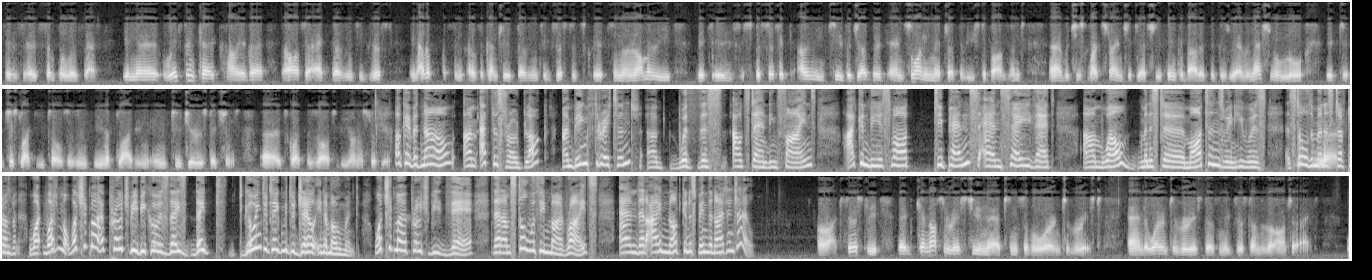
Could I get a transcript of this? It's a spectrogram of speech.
It's as, simple as that. In the Western Cape, however, the ARTA Act doesn't exist. In other parts of the country, it doesn't exist. It's, it's an anomaly that is specific only to the Joburg and Swanee Metro Police Department, uh, which is quite strange if you actually think about it, because we have a national law that, just like e-tolls, has been applied in, in two jurisdictions. Uh, it's quite bizarre, to be honest with you. Okay, but now I'm at this roadblock. I'm being threatened uh, with this outstanding fines. I can be a smart and say that, um, well, Minister Martins, when he was still the Minister No. of Transport, what what what should my approach be? Because they they going to take me to jail in a moment. What should my approach be there that I'm still within my rights and that I'm not going to spend the night in jail? All right. Firstly, they cannot arrest you in the absence of a warrant of arrest, and a warrant of arrest doesn't exist under the ARTA Act.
